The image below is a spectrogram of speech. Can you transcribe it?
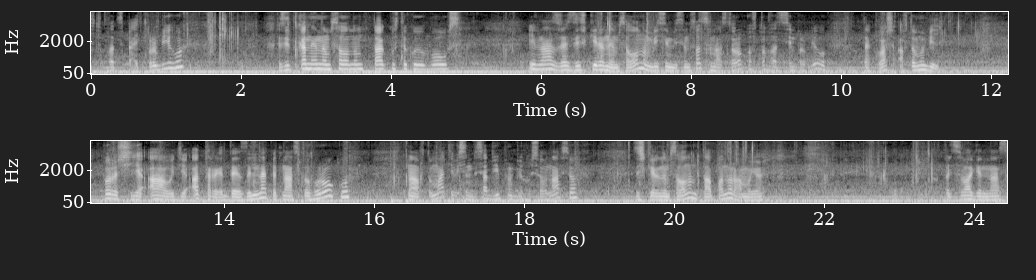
125 пробігу зі тканинним салоном та акустикою Bose. І в нас вже зі шкіряним салоном 8800 17 року, 127 пробігу, також автомобіль. Поруч є Audi A3 дизельна 15-го року. На автоматі 82 пробігу всього на всього зі шкіряним салоном та панорамою. Volkswagen у нас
